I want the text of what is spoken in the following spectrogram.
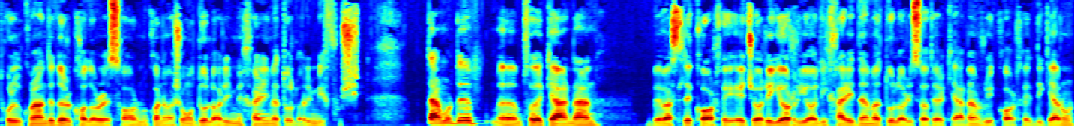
تولید کننده داره کالا رو اظهار می‌کنه و شما دلاری می‌خرید و دلاری میفروشید. در مورد صادر کردن به وسیله کارت های اجاره یا ریالی خریدن و دلاری صادر کردن روی کارت های دیگرون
